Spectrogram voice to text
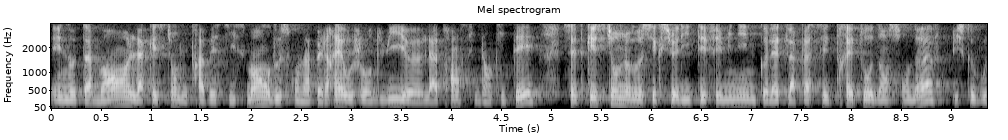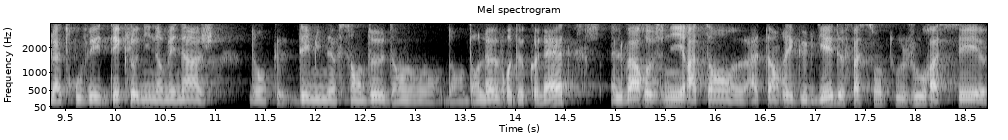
et notamment la question du travestissement ou de ce qu'on appellerait aujourd'hui euh, la transidentité. Cette question de l'homosexualité féminine, Colette l'a placée très tôt dans son œuvre puisque vous la trouvez dès Clonine en ménage donc dès 1902 dans, dans, dans l'œuvre de Colette. Elle va revenir à temps, euh, à temps régulier, de façon toujours assez, euh,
